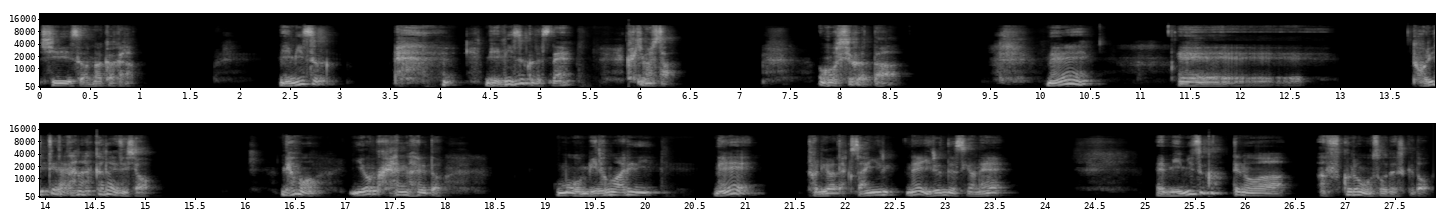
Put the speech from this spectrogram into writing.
シリーズの中からミミズク ミミズクですね。書きました。面白かった？ねえ。えー鳥ってなかなかないでしょ。でも、よく考えると、もう身の回りに、ねえ、鳥はたくさんいる、ね、いるんですよね。えミミズクってのは、袋もそうですけど、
